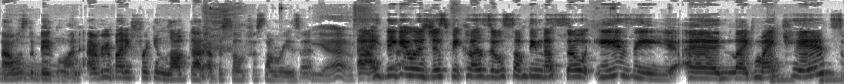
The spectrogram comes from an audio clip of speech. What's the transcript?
That was the big one. Everybody freaking loved that episode for some reason. Yes. I think it was just because it was something that's so easy. And like my kids,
